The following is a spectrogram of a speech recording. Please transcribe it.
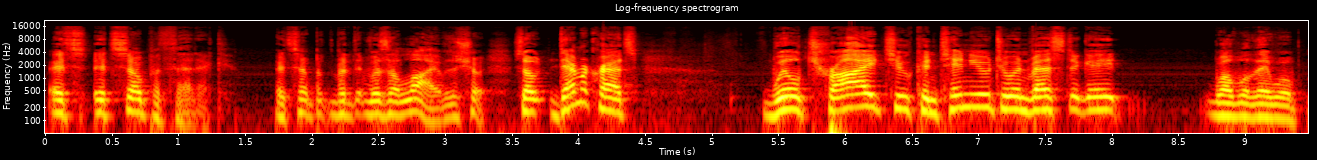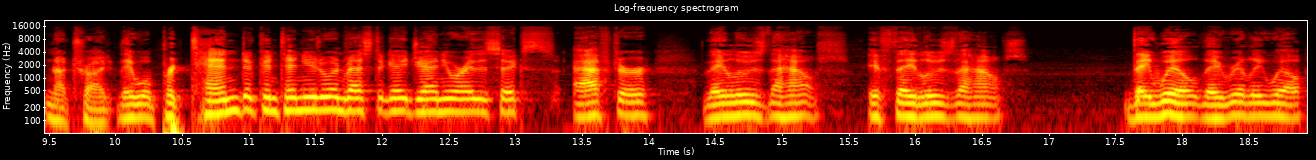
It's it's so pathetic. It's so, but it was a lie. It was a show. So Democrats will try to continue to investigate well, well, they will not try. They will pretend to continue to investigate January the 6th after they lose the House. If they lose the House, they will. They really will.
